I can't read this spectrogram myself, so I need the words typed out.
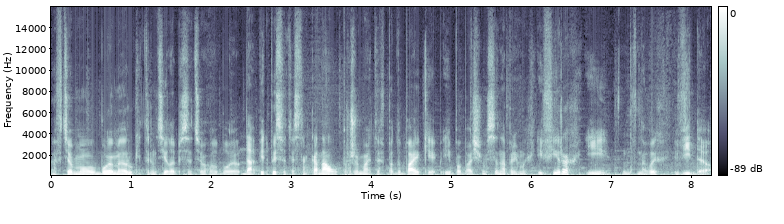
в цьому бою. Мене руки тремтіли після цього бою. Да, підписуйтесь на канал, прожимайте вподобайки і побачимося на прямих ефірах і в нових відео.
